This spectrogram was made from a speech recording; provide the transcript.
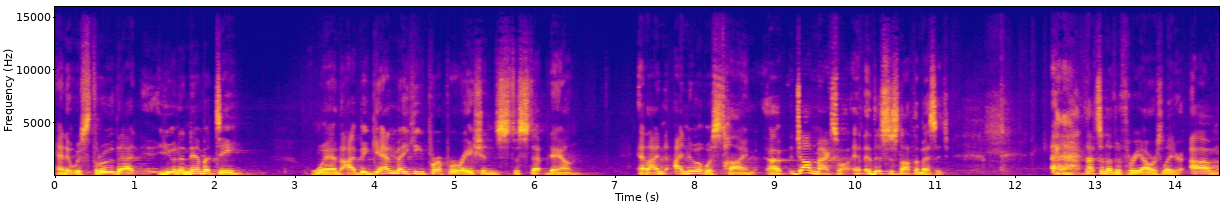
And it was through that unanimity when I began making preparations to step down, and I, I knew it was time. Uh, John Maxwell, and this is not the message. That's another three hours later. Um,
